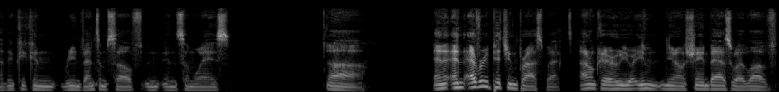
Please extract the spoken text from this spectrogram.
I think he can reinvent himself in, in some ways. Uh, and and every pitching prospect, I don't care who you are, even you know Shane Baz, who I love.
